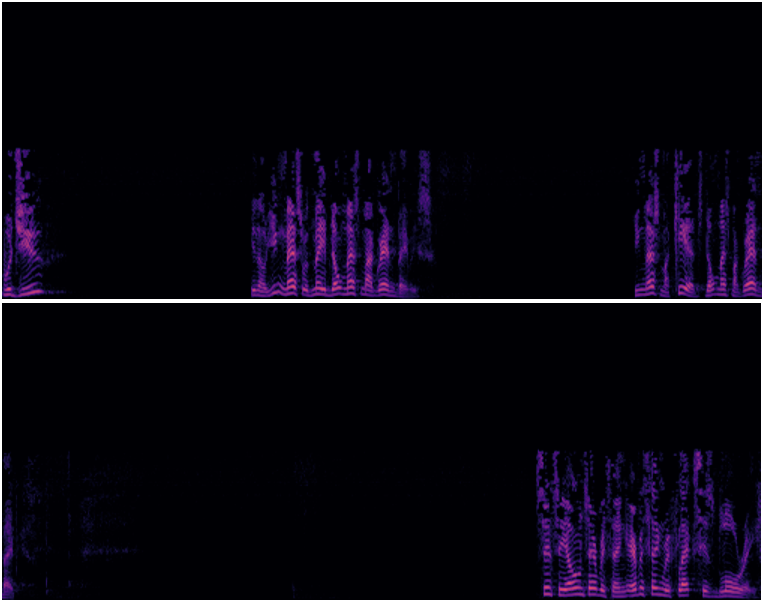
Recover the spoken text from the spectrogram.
Would you? You know, you can mess with me, but don't mess with my grandbabies. You can mess my kids, don't mess my grandbabies. Since he owns everything, everything reflects his glory.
